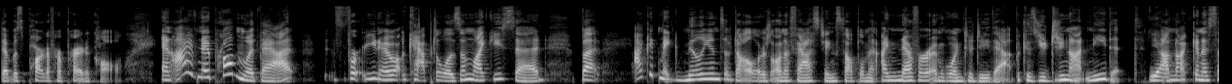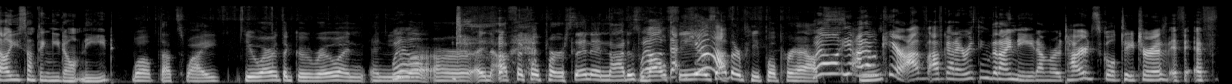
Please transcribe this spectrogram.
that was part of her protocol. And I have no problem with that for, you know, capitalism, like you said, but I could make millions of dollars on a fasting supplement. I never am going to do that because you do not need it. Yeah. I'm not going to sell you something you don't need. Well, that's why you are the guru and, and you Well- are, are an ethical person and not as Well, that- wealthy as other people, perhaps. Well, yeah, I don't Mm-hmm. care. I've, I've got everything that I need. I'm a retired school teacher. If, if if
